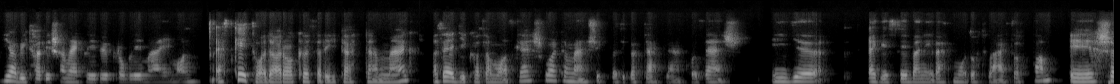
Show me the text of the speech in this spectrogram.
javíthat is a meglévő problémáimon. Ezt két oldalról közelítettem meg, az egyik az a mozgás volt, a másik pedig a táplálkozás. Így egész évben életmódot váltottam, és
